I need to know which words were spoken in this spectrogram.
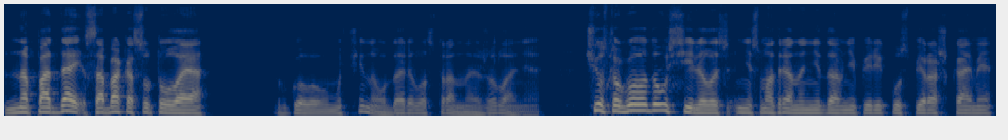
«Нападай, собака сутулая!» В голову мужчины ударило странное желание. Чувство голода усилилось, несмотря на недавний перекус пирожками,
